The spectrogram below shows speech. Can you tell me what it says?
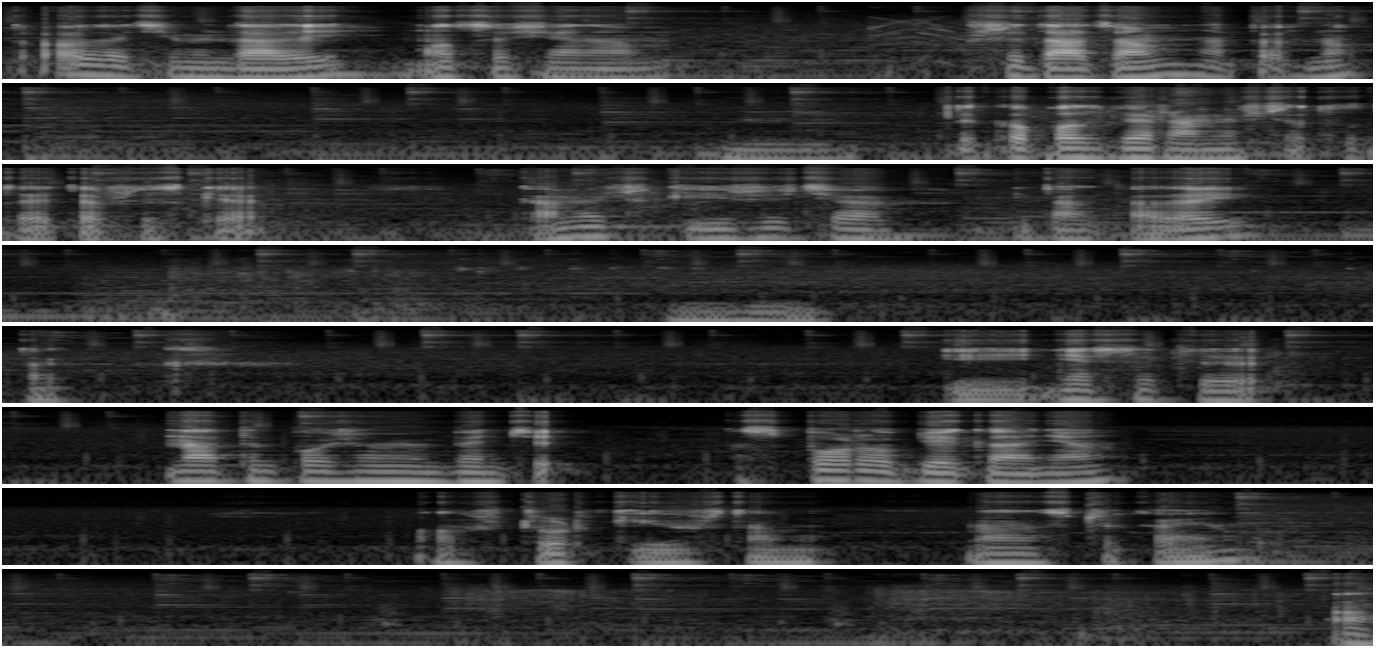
To lecimy dalej. Moce się nam przydadzą na pewno. Mm, Tylko pozbieram jeszcze tutaj te wszystkie kamyczki, życia i tak dalej. Mm, Tak. I niestety na tym poziomie będzie sporo biegania. O, szczurki już tam na nas czekają. O,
